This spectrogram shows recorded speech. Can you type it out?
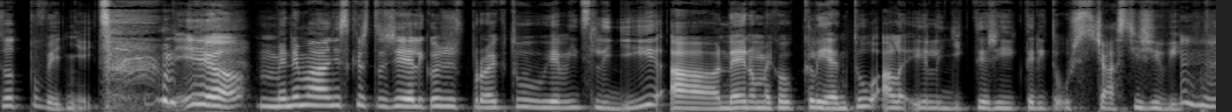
zodpovědnějíc. Jo. Minimálně skrz to, že jelikož v projektu je víc lidí a nejenom jako klientů, ale i lidí, kteří, kteří to už z části živí, mm-hmm.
